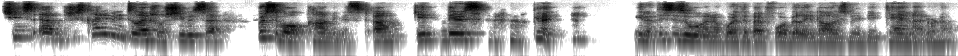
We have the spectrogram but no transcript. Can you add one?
she's um, she's kind of an intellectual. She was uh, first of all communist. Um, it there's okay. You know, this is a woman worth about four billion dollars, maybe ten. I don't know,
